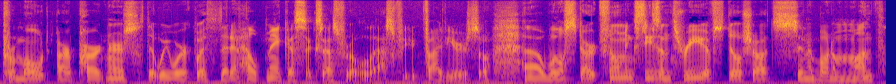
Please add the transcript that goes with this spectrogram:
promote our partners that we work with that have helped make us successful the last few, five years. So uh, we'll start filming season three of Still Shots in about a month.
